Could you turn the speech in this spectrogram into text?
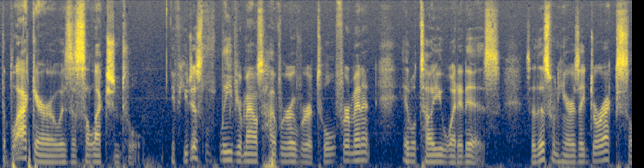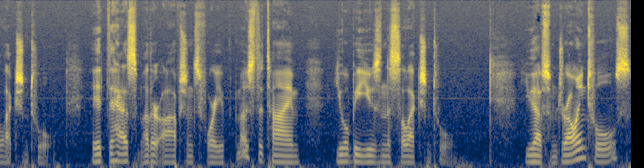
The black arrow is a selection tool. If you just leave your mouse hover over a tool for a minute, it will tell you what it is. So this one here is a direct selection tool. It has some other options for you, but most of the time you will be using the selection tool. You have some drawing tools,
